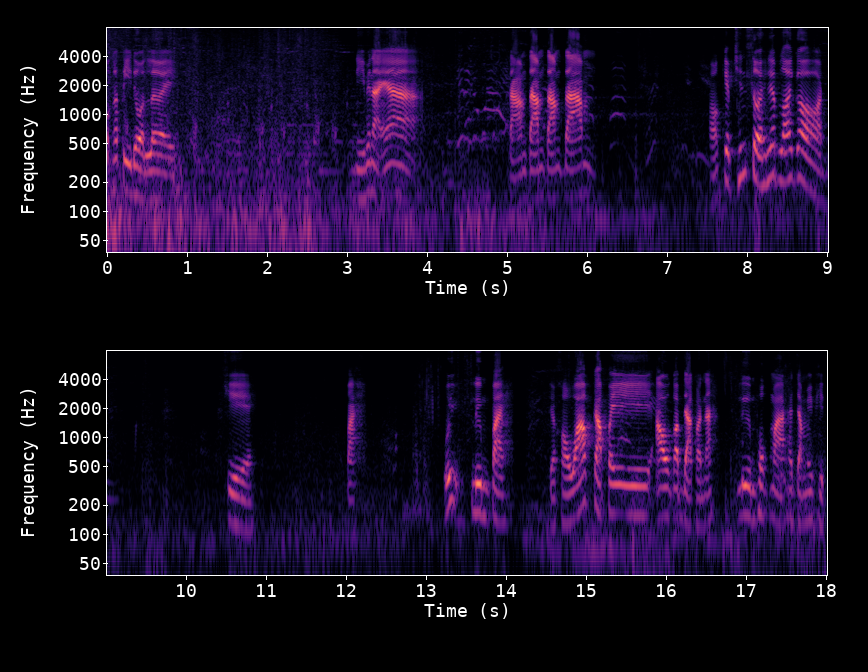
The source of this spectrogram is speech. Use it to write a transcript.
ปกติโดนเลย หนีไปไหนอะ ตามตามตามตามขอเก็บชิ้นส่วนให้เรียบร้อยก่อน โอเค ไป อุ้ยลืมไป เดี๋ยวขอวาร์ปกลับไปเอากับดักก่อนนะ ลืมพกมาถ้าจำไม่ผิด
